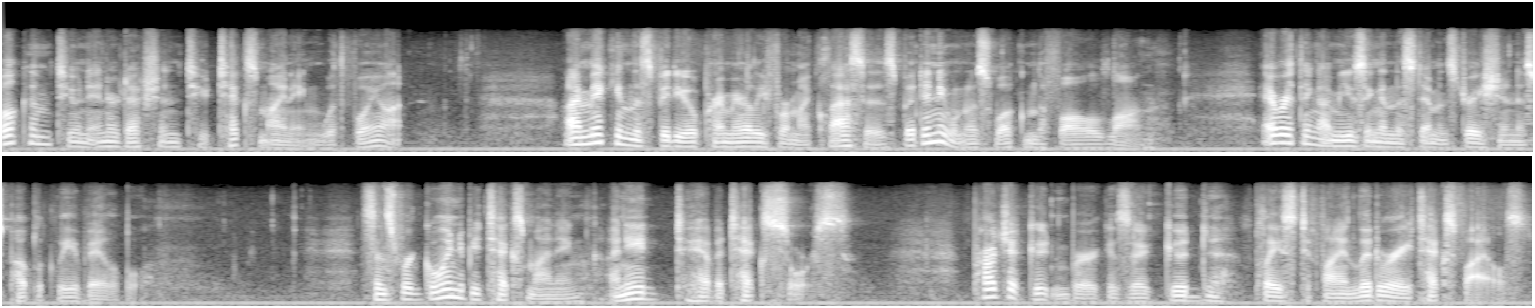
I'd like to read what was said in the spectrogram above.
Welcome to an introduction to text mining with Voyant. I'm making this video primarily for my classes, but anyone is welcome to follow along. Everything I'm using in this demonstration is publicly available. Since we're going to be text mining, I need to have a text source. Project Gutenberg is a good place to find literary text files.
